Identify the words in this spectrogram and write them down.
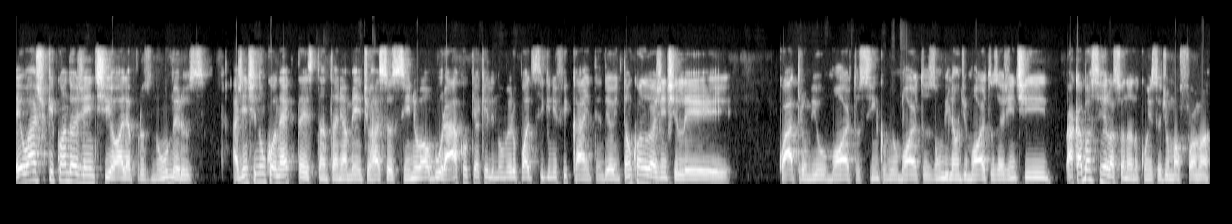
Eu acho que quando a gente olha para os números, a gente não conecta instantaneamente o raciocínio ao buraco que aquele número pode significar, entendeu? Então, quando a gente lê 4 mil mortos, 5 mil mortos, 1 milhão de mortos, a gente acaba se relacionando com isso de uma forma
